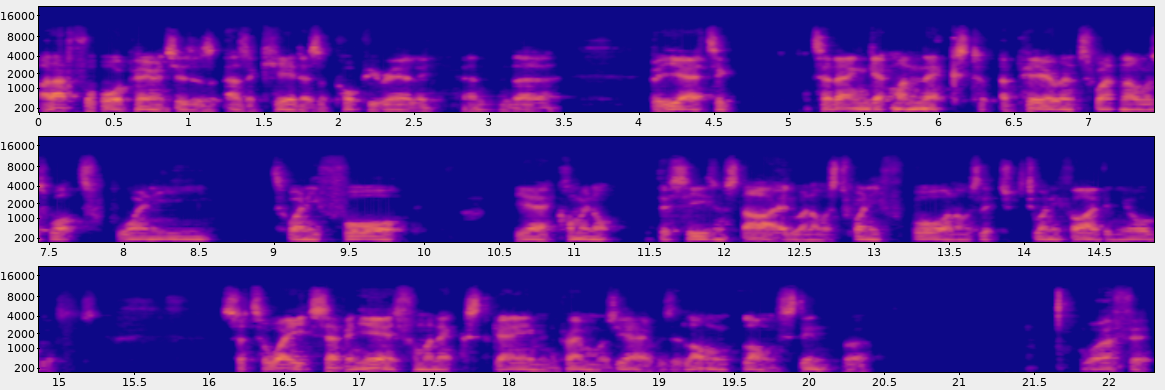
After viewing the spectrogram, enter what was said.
I'd had four appearances as, as a kid, as a puppy, really. And uh, but yeah, to to then get my next appearance when I was what 20, 24, yeah, coming up. The season started when I was 24, and I was literally 25 in the August. So to wait seven years for my next game in the Prem was yeah, it was a long, long stint, but worth it,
